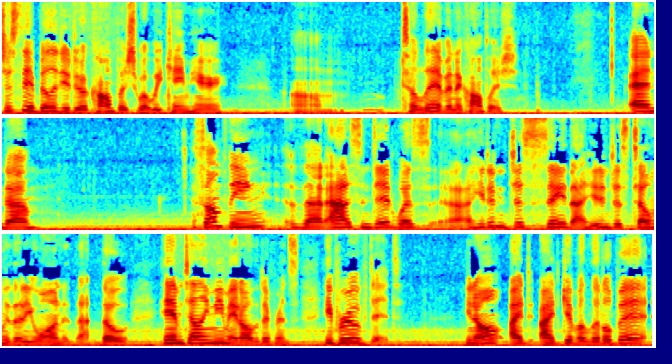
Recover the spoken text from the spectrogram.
just the ability to accomplish what we came here um, to live and accomplish. And um, something that Addison did was uh, he didn't just say that. He didn't just tell me that he wanted that. Though him telling me made all the difference. He proved it. You know, I'd I'd give a little bit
